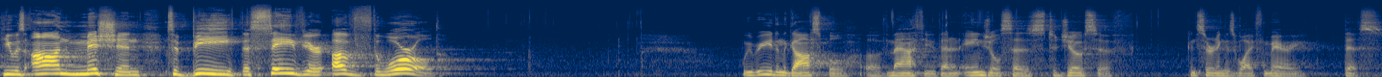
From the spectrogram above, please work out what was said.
He was on mission to be the Savior of the world. We read in the Gospel of Matthew that an angel says to Joseph concerning his wife Mary this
